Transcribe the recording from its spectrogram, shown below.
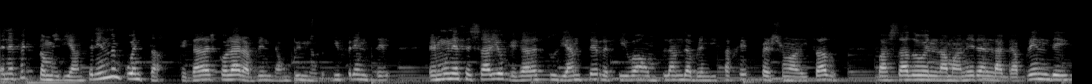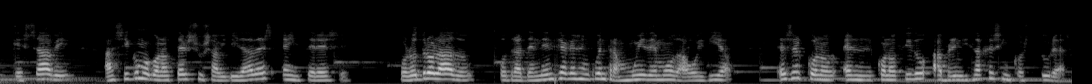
En efecto, Miriam, teniendo en cuenta que cada escolar aprende a un ritmo diferente, es muy necesario que cada estudiante reciba un plan de aprendizaje personalizado, basado en la manera en la que aprende, que sabe, así como conocer sus habilidades e intereses. Por otro lado, otra tendencia que se encuentra muy de moda hoy día es el, conocido aprendizaje sin costuras,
